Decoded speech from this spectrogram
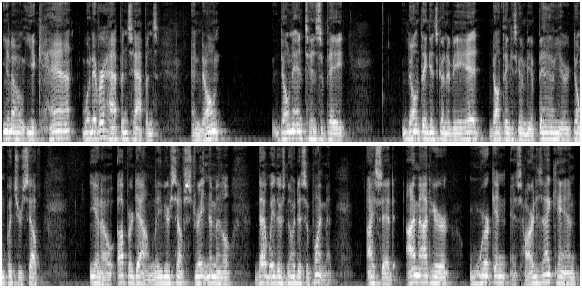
you know, you can't. Whatever happens, happens, and don't don't anticipate. Don't think it's going to be a hit. Don't think it's going to be a failure. Don't put yourself, you know, up or down. Leave yourself straight in the middle. That way, there's no disappointment. I said, I'm out here working as hard as I can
